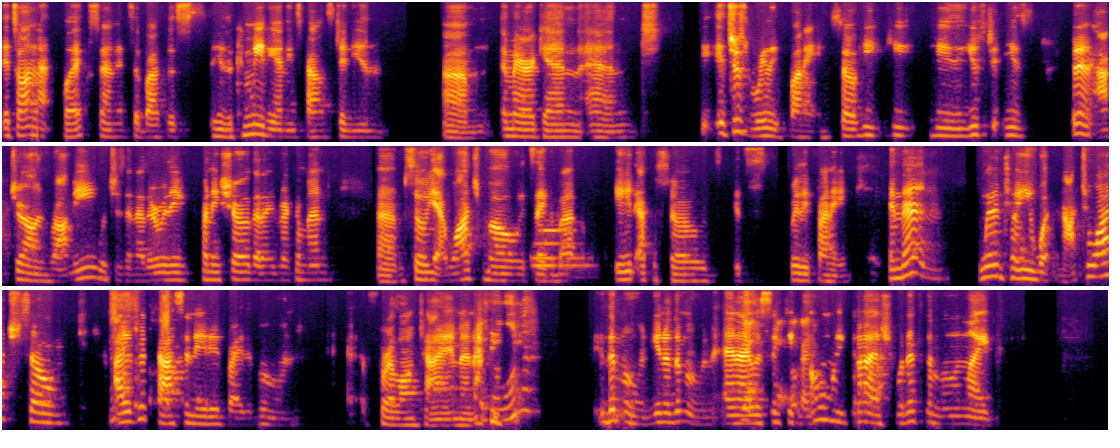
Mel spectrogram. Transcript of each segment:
it's on Netflix and it's about this. He's a comedian. He's Palestinian um, American, and it's just really funny. So he he he used to. He's been an actor on Ramy, which is another really funny show that I'd recommend. Um, so yeah, watch Mo. It's like about eight episodes. It's really funny. And then I'm going to tell you what not to watch. So I've been fascinated by the moon for a long time, and the moon, I, the moon, you know, the moon. And yeah, I was thinking, okay. oh my gosh, what if the moon like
